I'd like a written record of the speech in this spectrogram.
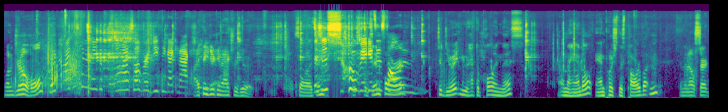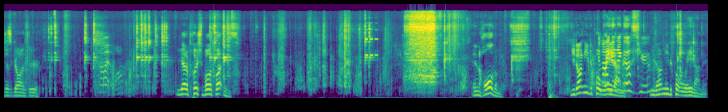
Want to drill a hole? Quick? Am I just gonna make a fool of myself, or do you think I can actually? I think you it? can actually do it. So it's This in- is so big. it's It's, as tall as me. to do it. You have to pull in this on the handle and push this power button, and then it'll start just going through. No, it won't. You got to push both buttons. And hold them. You don't need to put Am I weight on go it. through? You don't need to put weight on it.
